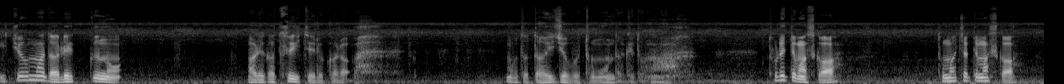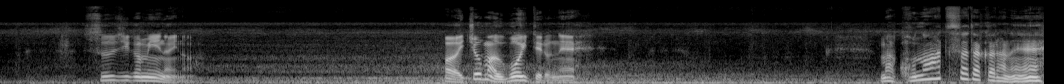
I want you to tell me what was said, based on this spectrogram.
一応まだレックのあれがついてるからまだ大丈夫と思うんだけどな。取れてますか？止まっちゃってますか？数字が見えないな。あ一応まあ動いてるね。まあこの暑さだからね。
